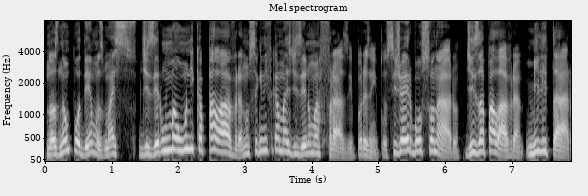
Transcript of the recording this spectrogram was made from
Nós não podemos mais dizer uma única palavra, não significa mais dizer uma frase. Por exemplo, se Jair Bolsonaro diz a palavra militar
